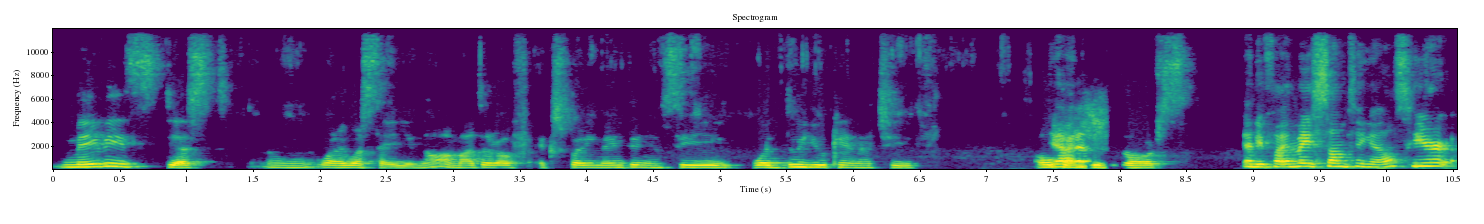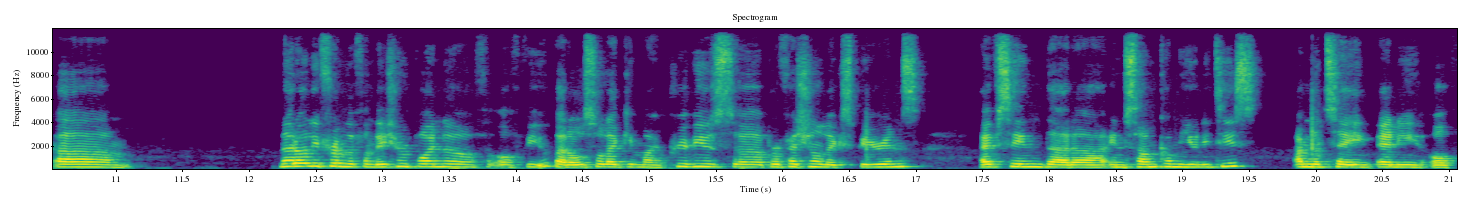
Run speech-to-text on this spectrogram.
maybe it's just um, what I was saying, you know, a matter of experimenting and see what do you can achieve. Open yeah, doors. And if I may something else here, um, not only from the foundation point of, of view, but also like in my previous uh, professional experience, I've seen that uh, in some communities, I'm not saying any of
